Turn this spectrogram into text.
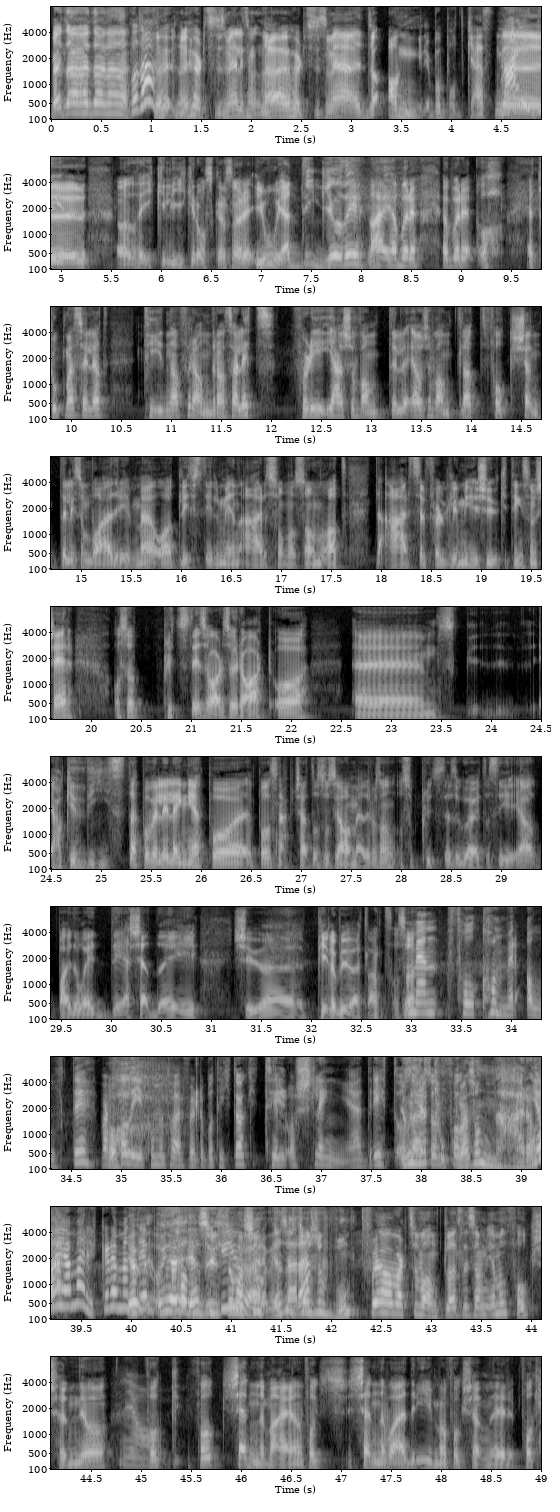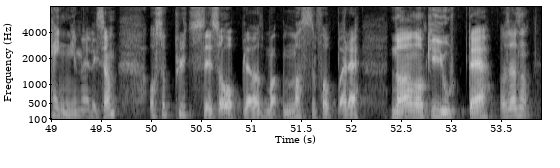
Vent, da, da, da, Hva da. Nå, nå hørtes det ut som jeg liksom Nå hørtes det som jeg da angrer på podkasten. Du- At jeg ikke liker Oskar og Snorre. Jo, jeg digger jo de! Nei, jeg bare, jeg bare Åh, jeg tok meg selv i at tiden har forandra seg litt. Fordi jeg er, så vant til, jeg er så vant til at folk skjønte liksom hva jeg driver med, og at livsstilen min er sånn og sånn, og at det er selvfølgelig mye sjuke ting som skjer. Og så plutselig så var det så rart å jeg har ikke vist det på veldig lenge på, på Snapchat og sosiale medier og sånn, og så plutselig så går jeg ut og sier ja, by the way, det skjedde i 20 pil og bue et eller annet. Altså. Men folk kommer alltid, i hvert fall i kommentarfeltet på TikTok, til å slenge dritt. Ja, men jeg sånn tok folk- meg så nær av det. Ja, jeg merker det, men jeg, det kan jeg- jeg du ikke gjøre. så- Jeg syns det var så vondt, for jeg har vært så vant til at liksom Ja, men folk skjønner jo Ja. folk, folk kjenner meg folk kjenner hva jeg driver med, folk skjønner Folk henger med, liksom. Og så plutselig så opplever jeg at masse folk bare Nei, han har ikke gjort det. Og så er det sånn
